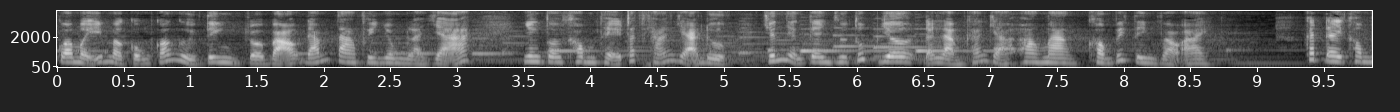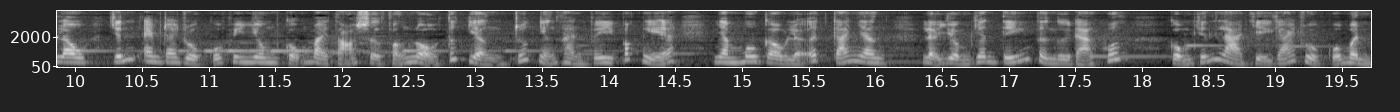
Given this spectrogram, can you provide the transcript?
qua Mỹ mà cũng có người tin rồi bảo đám tang Phi Nhung là giả. Nhưng tôi không thể trách khán giả được. Chính những kênh YouTube dơ đã làm khán giả hoang mang, không biết tin vào ai. Cách đây không lâu, chính em trai ruột của Phi Nhung cũng bày tỏ sự phẫn nộ tức giận trước những hành vi bất nghĩa nhằm mưu cầu lợi ích cá nhân, lợi dụng danh tiếng từ người đã khuất, cũng chính là chị gái ruột của mình.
